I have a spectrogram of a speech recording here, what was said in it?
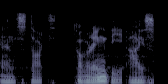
and start covering the eyes.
